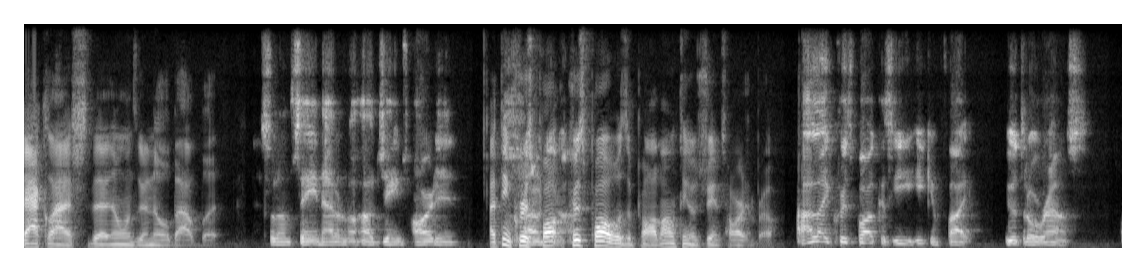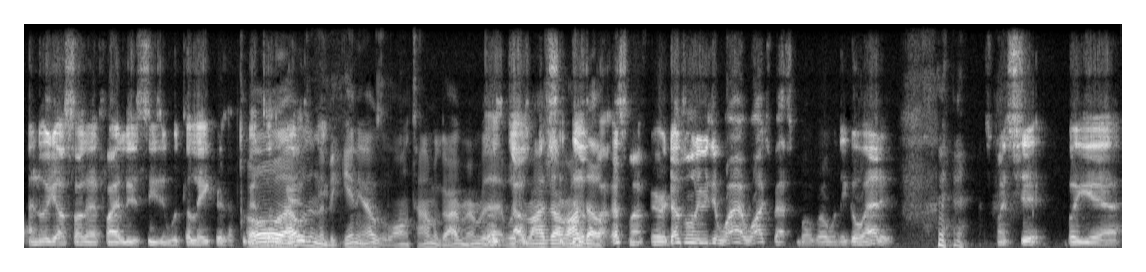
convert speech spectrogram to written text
backlash that no one's gonna know about. But That's what I'm saying. I don't know how James Harden. I think Chris I Paul know. Chris Paul was a problem. I don't think it was James Harden, bro. I like Chris Paul because he he can fight. He'll throw rounds. I know y'all saw that fight this season with the Lakers. I Oh, that was in the beginning. That was a long time ago. I remember That that was- with that was Rajon my. That's Rondo. my, that's my favorite. That's the only reason why I watch basketball, bro. When they go at it, it's my shit. But yeah,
